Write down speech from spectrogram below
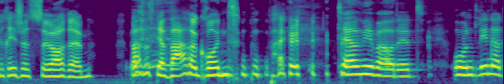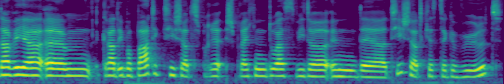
Regisseurin. Was ist der wahre Grund? Tell me about it. Und Lena, da wir ja ähm, gerade über Batik-T-Shirts spre sprechen, du hast wieder in der T-Shirt-Kiste gewühlt.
